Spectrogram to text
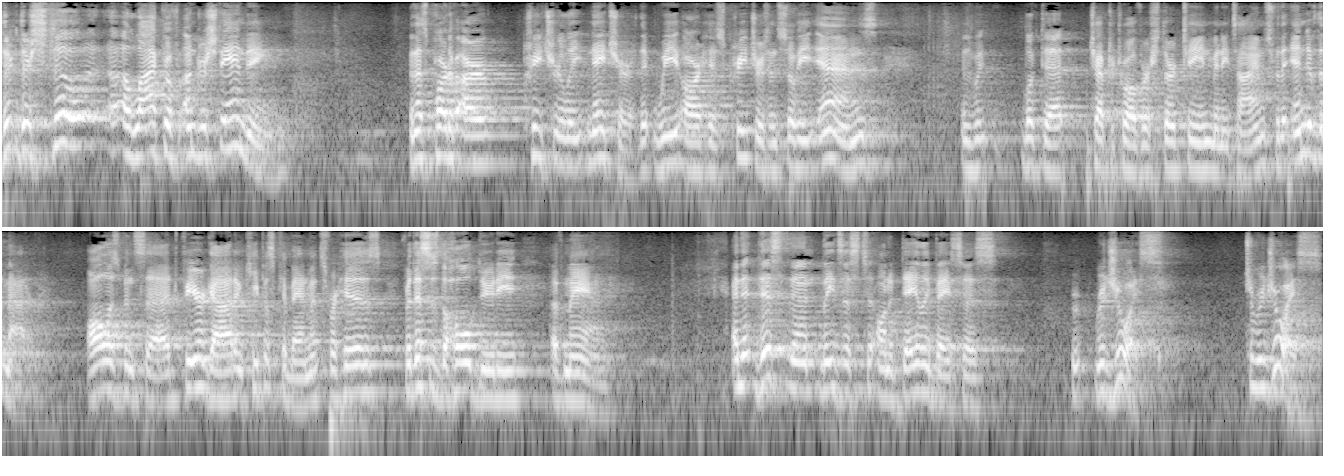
There, there's still a lack of understanding. And that's part of our creaturely nature, that we are his creatures. And so he ends, as we looked at chapter 12, verse 13 many times, for the end of the matter. All has been said, fear God and keep his commandments, for his for this is the whole duty of man. And that this then leads us to on a daily basis rejoice. To rejoice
